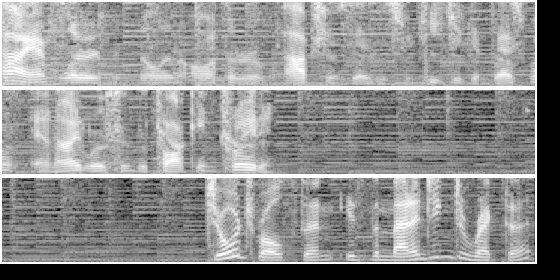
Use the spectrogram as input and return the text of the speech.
Hi, I'm Larry McMillan, author of Options as a Strategic Investment, and I listen to Talking Trading. George Ralston is the Managing Director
